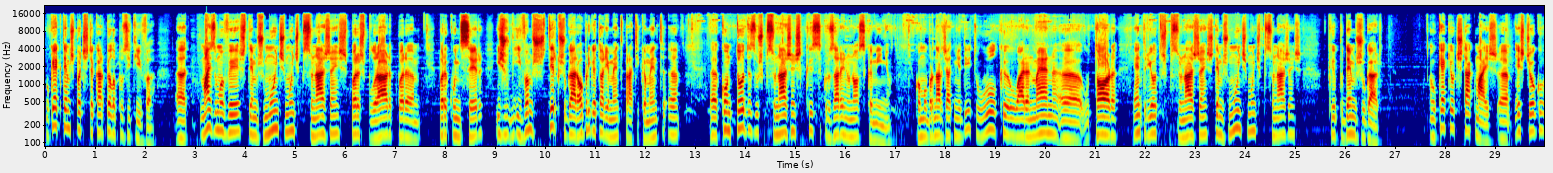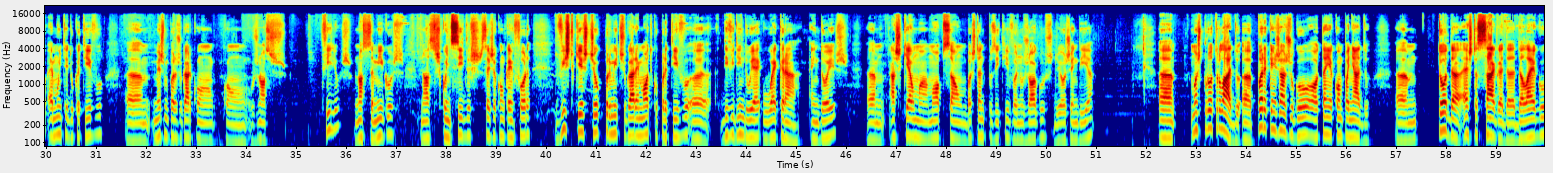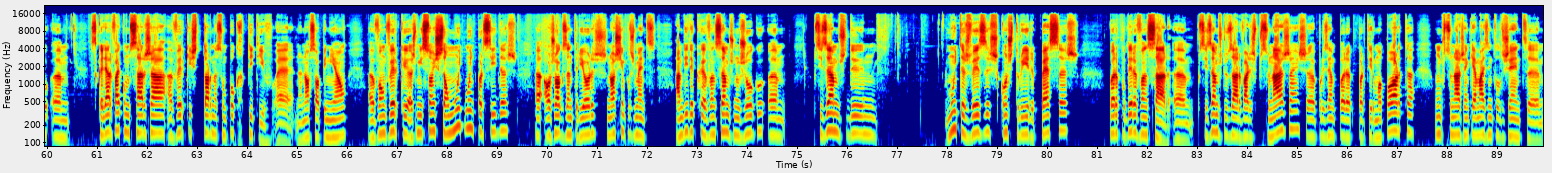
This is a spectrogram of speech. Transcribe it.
o que é que temos para destacar pela positiva? Uh, mais uma vez temos muitos, muitos personagens para explorar, para, para conhecer e, e vamos ter que jogar obrigatoriamente, praticamente, uh, uh, com todos os personagens que se cruzarem no nosso caminho como o Bernardo já tinha dito, o Hulk, o Iron Man, o Thor, entre outros personagens. Temos muitos, muitos personagens que podemos jogar. O que é que eu destaco mais? Uh, este jogo é muito educativo, uh, mesmo para jogar com, com os nossos filhos, nossos amigos, nossos conhecidos, seja com quem for, visto que este jogo permite jogar em modo cooperativo, uh, dividindo o, o ecrã em dois um, acho que é uma, uma opção bastante positiva nos jogos de hoje em dia. Uh, mas por outro lado, uh, para quem já jogou ou tem acompanhado um, toda esta saga da, Lego, um, se calhar vai começar já a ver que isto torna-se um pouco repetitivo. É, na nossa opinião, uh, vão ver que as missões são muito, muito parecidas aos jogos anteriores. Nós simplesmente, à medida que avançamos no jogo, um, precisamos de muitas vezes construir peças para poder avançar. Uh, precisamos de usar vários personagens, uh, por exemplo, para partir uma porta, um personagem que é mais inteligente, uh,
